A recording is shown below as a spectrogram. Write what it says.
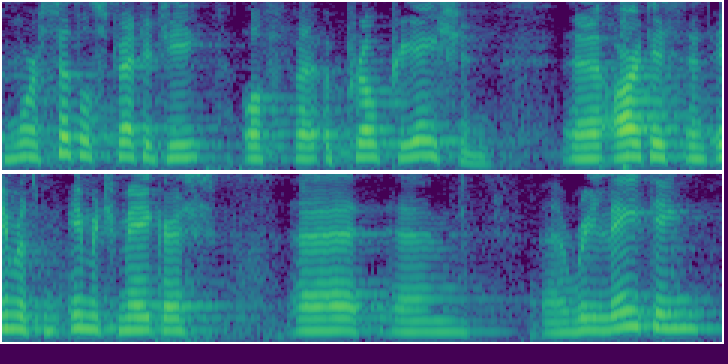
more subtle strategy of uh, appropriation. Uh, artists and image, image makers uh, um, uh, relating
